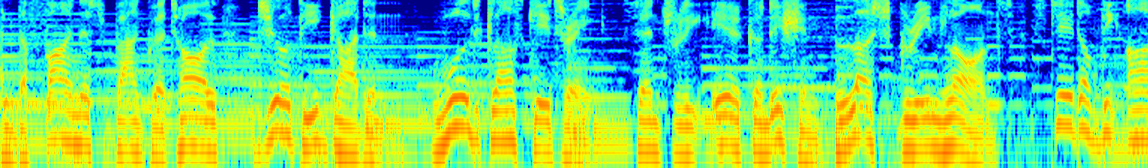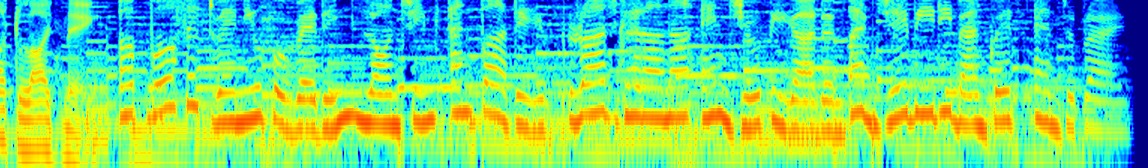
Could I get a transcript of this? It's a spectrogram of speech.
and the finest banquet hall Jyoti Garden. World class catering, centrally air conditioned, lush green lawns, state of the art lighting. A perfect venue for wedding, launching and parties. Rajgharana and Jyoti Garden at JBD Banquets Enterprise.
